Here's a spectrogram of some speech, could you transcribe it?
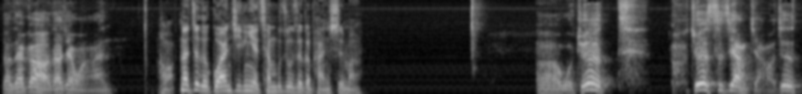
大家好，大家晚安。好，那这个国安基金也撑不住这个盘势吗？呃，我觉得，我觉得是这样讲啊，就是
